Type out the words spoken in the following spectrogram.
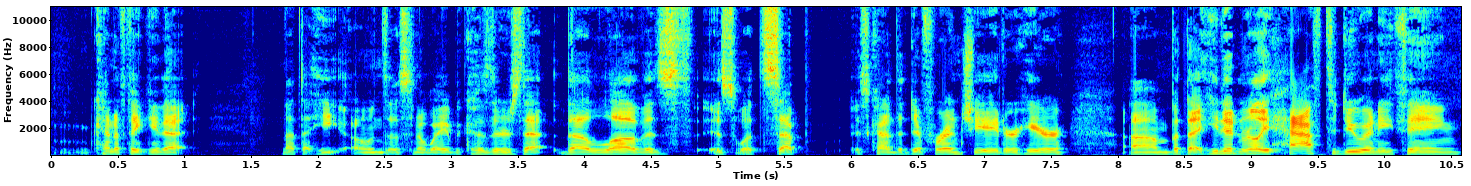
I'm kind of thinking that not that He owns us in a way, because there's that that love is is what sep is kind of the differentiator here, um, but that He didn't really have to do anything.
